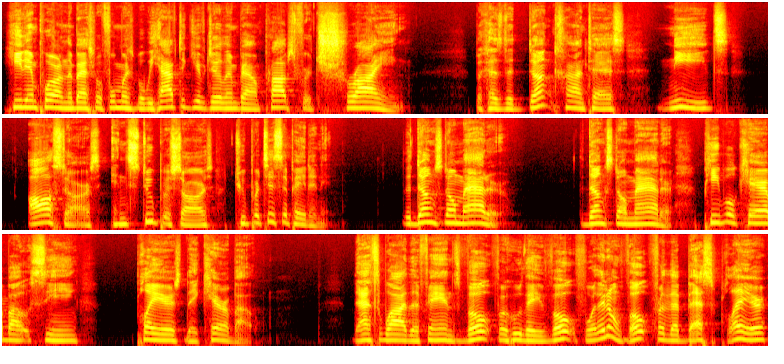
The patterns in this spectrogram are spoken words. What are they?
he didn't put on the best performance. But we have to give Jaylen Brown props for trying because the dunk contest needs all stars and superstars to participate in it. The dunks don't matter. The dunks don't matter. People care about seeing players they care about. That's why the fans vote for who they vote for. They don't vote for the best player,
